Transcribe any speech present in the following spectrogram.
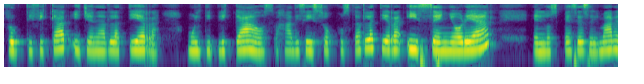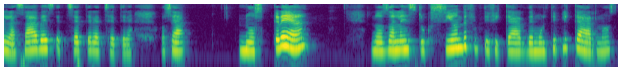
fructificad y llenad la tierra, multiplicaos, ajá, dice, y sojuzgad la tierra y señorear en los peces del mar, en las aves, etcétera, etcétera. O sea, nos crea, nos da la instrucción de fructificar, de multiplicarnos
